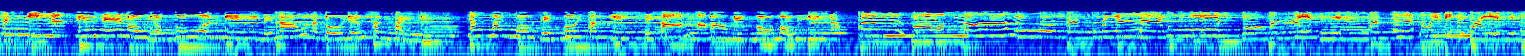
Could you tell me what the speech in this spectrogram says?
生見啊！小姐露容滿面，你扭得個樣真係。情爱深，你胆下猫面，我无怨。我我愿尽心身一意，我把绝笔家来，你去跪说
